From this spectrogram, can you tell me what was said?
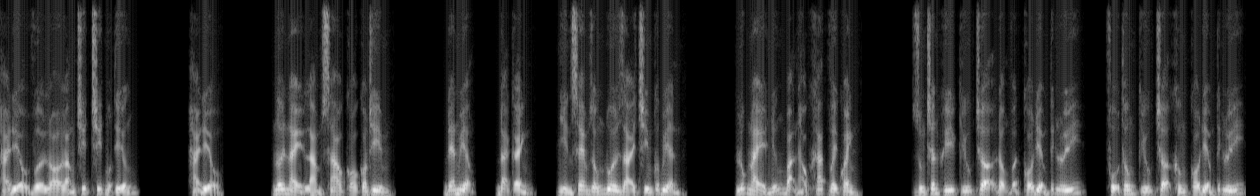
hải điểu vừa lo lắng chít chít một tiếng. Hải điểu, nơi này làm sao có con chim? Đen miệng, đại cánh, nhìn xem giống đuôi dài chim cướp biển. Lúc này những bạn học khác vây quanh. Dùng chân khí cứu trợ động vật có điểm tích lũy, phổ thông cứu trợ không có điểm tích lũy.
